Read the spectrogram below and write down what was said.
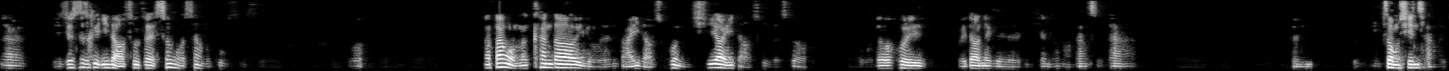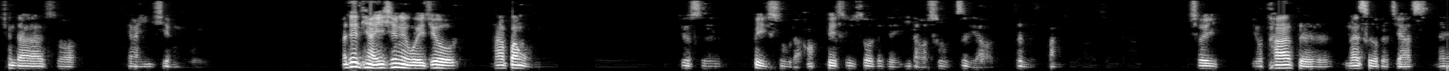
那也就是这个胰岛素在生活上的故事是很多很多。那当我们看到有人打胰岛素或你需要胰岛素的时候，我都会回到那个以前总统当时他很语重心长的劝大家说：“听医生的话。”那这听医生的话，就他帮我们就是背书了哈，背书说这个胰岛素治疗真的是帮助他的健康，所以有他的那时候的加持，那。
